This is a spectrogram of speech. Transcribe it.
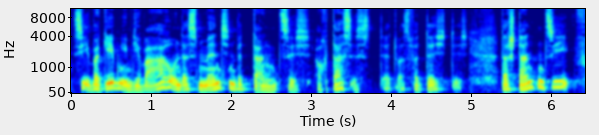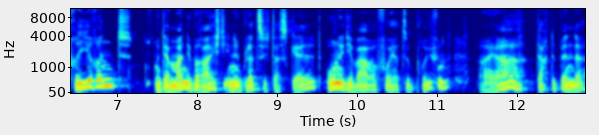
Sie übergeben ihm die Ware und das Männchen bedankt sich. Auch das ist etwas verdächtig. Da standen sie frierend und der Mann überreichte ihnen plötzlich das Geld, ohne die Ware vorher zu prüfen. Ah ja, dachte Bender,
